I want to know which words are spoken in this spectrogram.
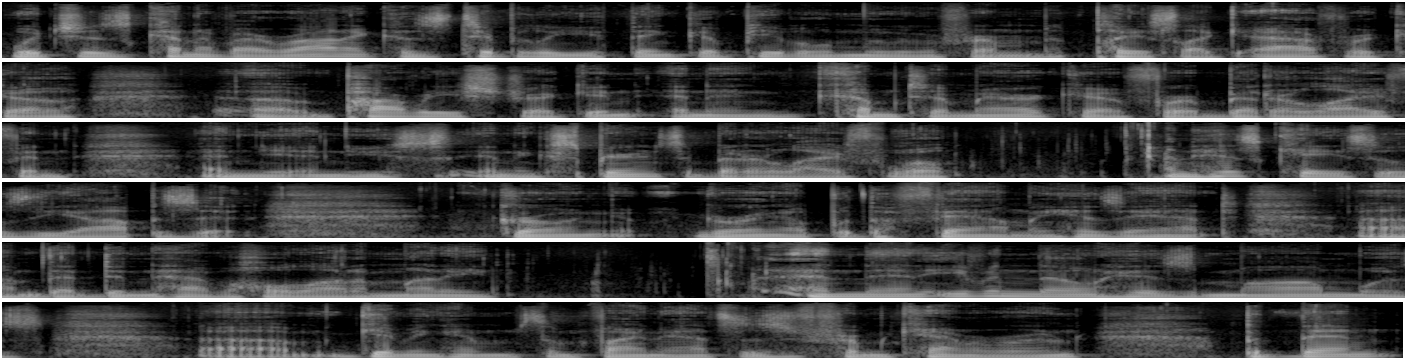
which is kind of ironic because typically you think of people moving from a place like Africa, uh, poverty stricken, and then come to America for a better life and and and you and experience a better life. Well, in his case, it was the opposite growing growing up with a family, his aunt um, that didn't have a whole lot of money. And then, even though his mom was um, giving him some finances from Cameroon, but then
